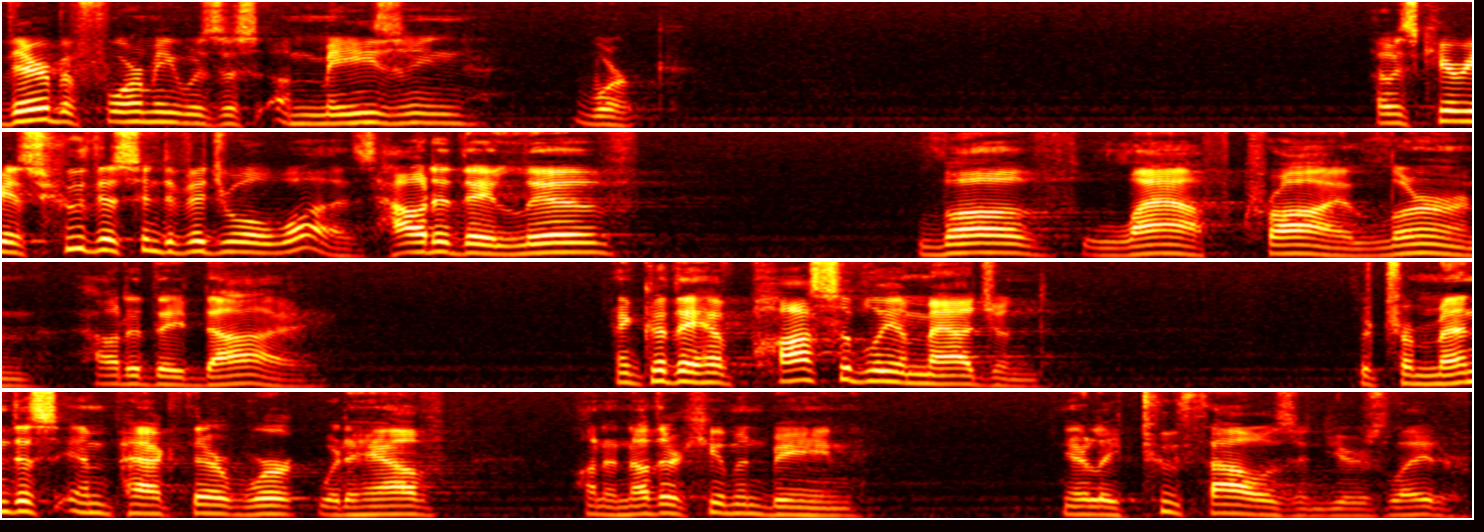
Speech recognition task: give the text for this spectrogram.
There before me was this amazing work. I was curious who this individual was. How did they live, love, laugh, cry, learn? How did they die? And could they have possibly imagined the tremendous impact their work would have on another human being nearly 2,000 years later?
